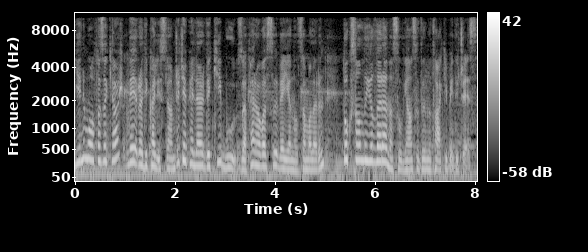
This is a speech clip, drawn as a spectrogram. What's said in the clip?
yeni muhafazakar ve radikal İslamcı cephelerdeki bu zafer havası ve yanılsamaların 90'lı yıllara nasıl yansıdığını takip edeceğiz.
